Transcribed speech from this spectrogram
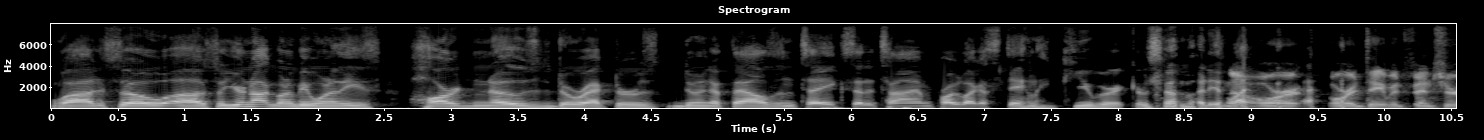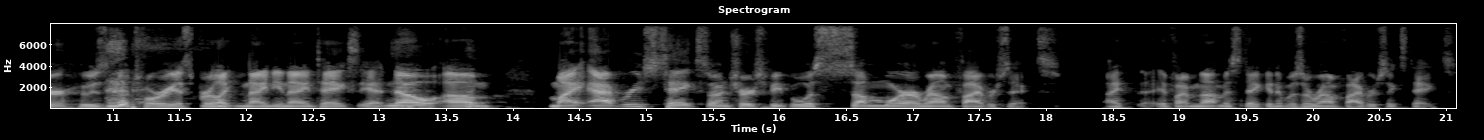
Wow. So uh, so you're not going to be one of these hard nosed directors doing a thousand takes at a time, probably like a Stanley Kubrick or somebody no, like or that. or a David Fincher who's notorious for like 99 takes. Yeah, no. Um, my average takes on Church People was somewhere around five or six. I, if I'm not mistaken, it was around five or six takes.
